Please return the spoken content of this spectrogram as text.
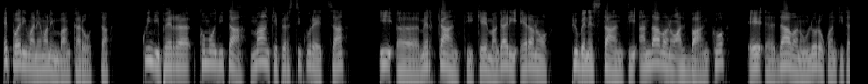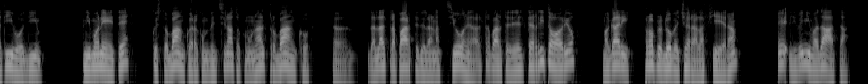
e poi rimanevano in bancarotta. Quindi per comodità, ma anche per sicurezza, i eh, mercanti che magari erano più benestanti andavano al banco e eh, davano un loro quantitativo di, di, monete. Questo banco era convenzionato con un altro banco eh, dall'altra parte della nazione, dall'altra parte del territorio, magari proprio dove c'era la fiera, e gli veniva data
